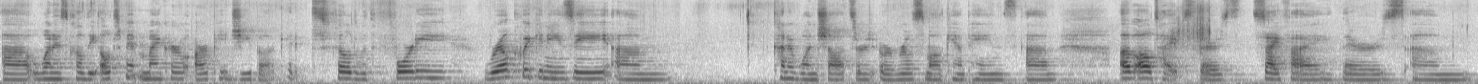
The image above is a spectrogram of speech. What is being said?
Uh, one is called the Ultimate Micro RPG Book. It's filled with 40 real quick and easy um, kind of one shots or, or real small campaigns um, of all types. There's sci fi, there's um,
